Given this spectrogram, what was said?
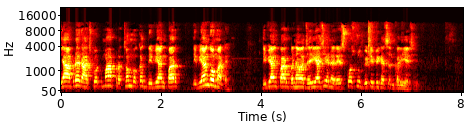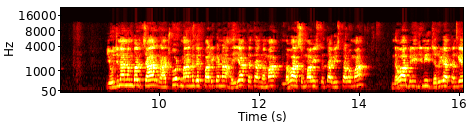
ત્યાં આપણે રાજકોટમાં પ્રથમ વખત દિવ્યાંગ પાર્ક, દિવ્યાંગો માટે દિવ્યાંગ પાર્ક બનાવવા જઈ રહ્યા છીએ અને રેસકોર્સનું બ્યુટિફિકેશન કરીએ છીએ. યોજના નંબર ચાર, રાજકોટ મહાનગરપાલિકાના હૈયા તથા નવા નવા સમાવેશ થતા વિસ્તારોમાં નવા બ્રિજની જરૂરિયાત અંગે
